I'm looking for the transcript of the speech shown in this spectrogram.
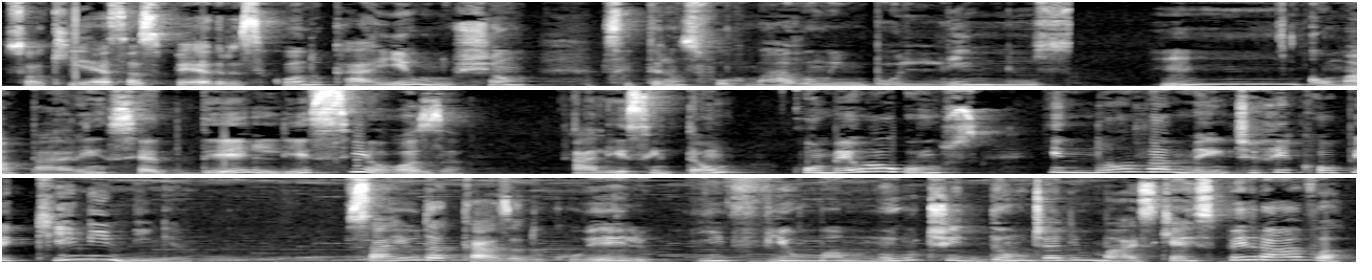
Só que essas pedras, quando caíam no chão, se transformavam em bolinhos hum, com uma aparência deliciosa. Alice então comeu alguns e novamente ficou pequenininha. Saiu da casa do coelho e viu uma multidão de animais que a esperava.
